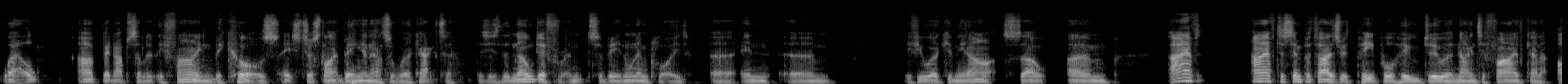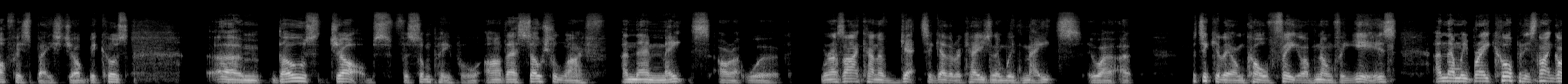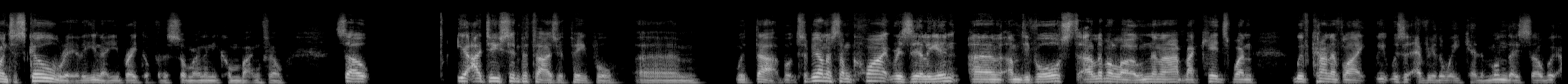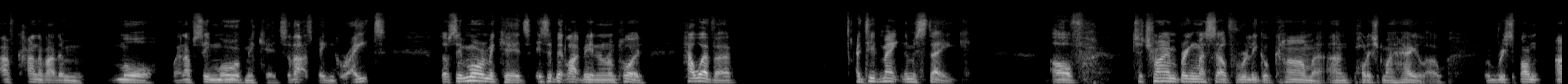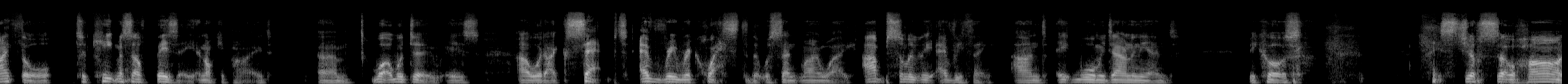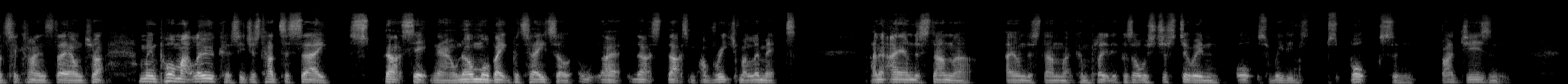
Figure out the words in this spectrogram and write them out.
Well, I've been absolutely fine because it's just like being an out of work actor. This is the no different to being unemployed uh, in um, if you work in the arts. So um, I have I have to sympathise with people who do a nine to five kind of office based job because um, those jobs for some people are their social life and their mates are at work. Whereas I kind of get together occasionally with mates who are uh, particularly on cold feet, I've known for years. And then we break up, and it's like going to school, really. You know, you break up for the summer and then you come back and film. So, yeah, I do sympathise with people um, with that. But to be honest, I'm quite resilient. Uh, I'm divorced. I live alone, and I have my kids when we've kind of like it was every other weekend and Monday. So we, I've kind of had them more when I've seen more of my kids. So that's been great. So I've seen more of my kids. It's a bit like being unemployed. However, I did make the mistake of to try and bring myself really good karma and polish my halo respond i thought to keep myself busy and occupied um, what i would do is i would accept every request that was sent my way absolutely everything and it wore me down in the end because it's just so hard to kind of stay on track. I mean, poor Matt Lucas, he just had to say, "That's it now. No more baked potato. That's that's. I've reached my limit." And I understand that. I understand that completely because I was just doing reading books and badges and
